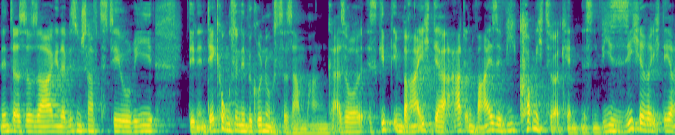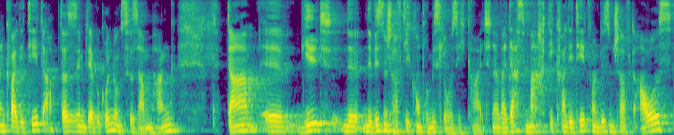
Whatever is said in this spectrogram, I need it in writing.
nennt das sozusagen in der Wissenschaftstheorie den Entdeckungs- und den Begründungszusammenhang. Also es gibt im Bereich der Art und Weise, wie komme ich zu Erkenntnissen, wie sichere ich deren Qualität ab, das ist eben der Begründungszusammenhang. Da äh, gilt eine, eine wissenschaftliche Kompromisslosigkeit, ne, weil das macht die Qualität von Wissenschaft aus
